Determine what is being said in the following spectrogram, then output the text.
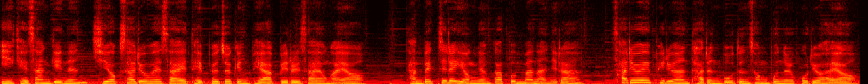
이 계산기는 지역 사료 회사의 대표적인 배합비를 사용하여 단백질의 영양가뿐만 아니라 사료에 필요한 다른 모든 성분을 고려하여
